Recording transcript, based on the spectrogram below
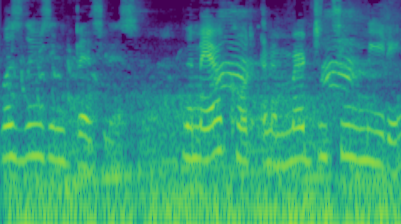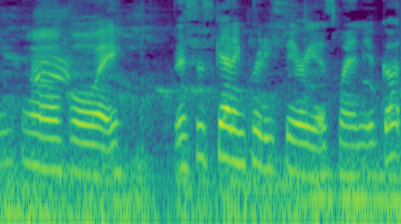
was losing business. The mayor called an emergency meeting. Oh boy. This is getting pretty serious when you've got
